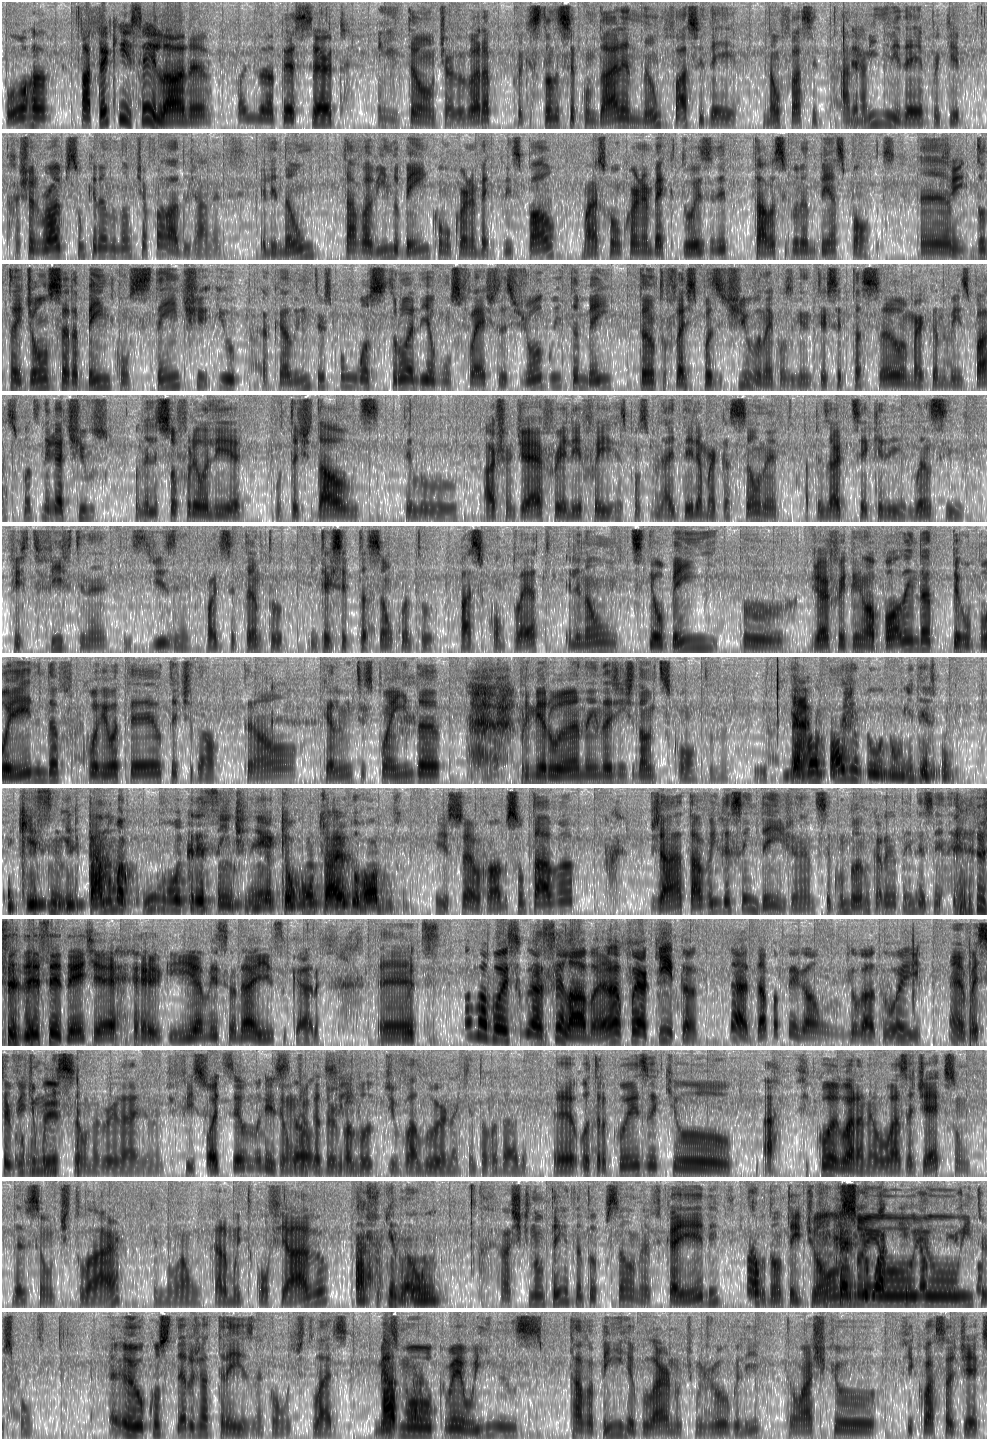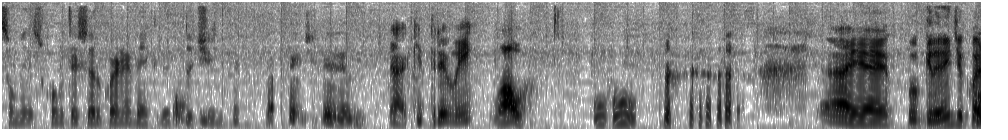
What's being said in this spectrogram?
Porra, até que, sei lá, né? Pode dar até certo. Então, Thiago, agora com a questão da secundária, não faço ideia. Não faço a É. mínima ideia, porque Rashad Robinson, querendo ou não, tinha falado já, né? Ele não estava vindo bem como cornerback principal, mas como cornerback 2 ele estava segurando bem as pontas. Uh, Sim. Dontai Johnson era bem inconsistente e o aquela Interspawn mostrou ali alguns flashes desse jogo e também tanto flashes positivos, né, conseguindo interceptação e marcando bem espaço, quanto negativos quando ele sofreu ali o touchdown pelo Arshon Jeffrey, ali foi responsabilidade dele a marcação, né? Apesar de ser aquele lance 50-50, né? Que eles dizem, né? que pode ser tanto interceptação quanto passe completo. Ele não se deu bem, o Jeffrey ganhou a bola, ainda derrubou ele, ainda correu até o touchdown. Então, aquela Interspoon ainda, primeiro ano, ainda a gente dá um desconto, né? E a vantagem do, do Witherspoon é que assim, ele tá numa curva crescente, né? Que é o contrário do Robinson. Isso, é, o Robson tava. Já tava em descendente, né? No segundo ano o cara já tá em descendente. Descendente, é. Ia mencionar isso, cara. É, Putz. É uma boa, ah, sei lá, mas foi a quinta. É, dá pra pegar um jogador aí. é, vai servir de Vamos ver. munição, na verdade, né? Difícil Pode ser ter munição. um jogador valor- de valor na quinta rodada. É, outra coisa é que o. Ah, ficou agora, né? O Asa Jackson deve ser um titular, que não é um cara muito confiável. Acho que não, hein? Acho que não tem tanta opção, né? Fica ele, Não, o Dante Johnson e o, e o. Interspawn. É, Eu considero já três, né, como titulares. Mesmo Ah, tá. o Cray Williams estava bem irregular no último jogo ali, então acho que o fica o Asa Jackson mesmo, como terceiro cornerback do, do time. Entendi, beleza. Ah, que trevo, hein? Uau! Uhul! ai, ai. O grande um que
